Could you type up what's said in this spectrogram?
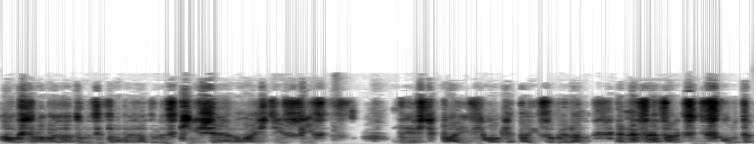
aos trabalhadores e trabalhadoras que geram as divisas deste país e qualquer país soberano, é necessário que se discuta,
